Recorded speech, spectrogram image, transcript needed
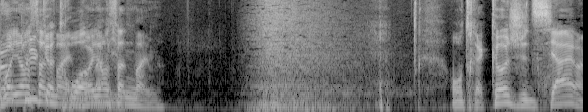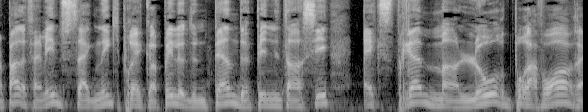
voyons plus que trois. Voyons ça de même. Autre cas judiciaire, un père de famille du Saguenay qui pourrait écoper d'une peine de pénitencier extrêmement lourde pour avoir euh,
